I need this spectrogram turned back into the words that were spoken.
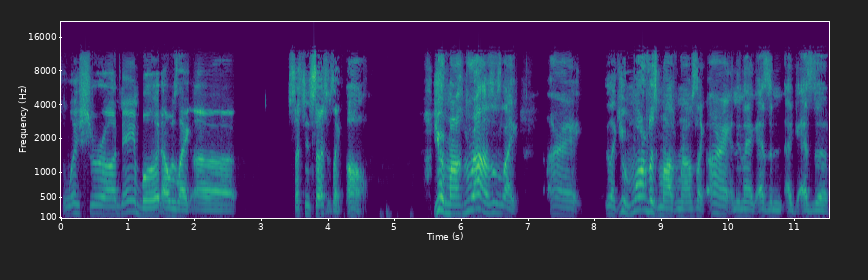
what's your uh, name, bud?" I was like, "Uh, such and such." It's like, "Oh, you're Miles Morales." I was like, "All right." Like, "You're marvelous, Miles Morales." I was like, "All right," and then like as the like, as the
